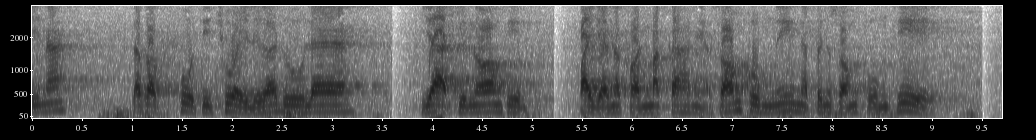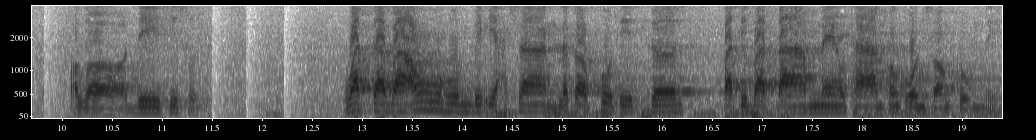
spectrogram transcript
ดีนะ แล้วก็ผู้ที่ช่วยเหลือดูแล ญาติพี่น้องที่ไปจากนครมักกะเนี่ยสองกลุ่มนี้เนี่ยเป็นสองกลุ่มที่ อัลลอฮ์ดีที่สุด วัตตาบาอูฮุมบิอิฮซาน แล้วก็ผู้ที่เดินปฏิบัติตามแนวทางของคนสองกลุ่มนี้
